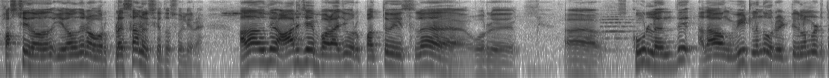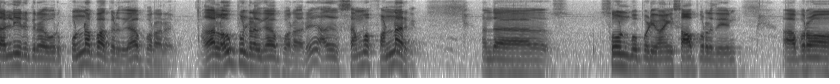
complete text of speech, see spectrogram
ஃபஸ்ட்டு இதை வந்து- இதை வந்து நான் ஒரு ப்ளஸ்ஸான விஷயத்த சொல்லிடுறேன். அதாவது ஆர்ஜே பாலாஜி ஒரு பத்து வயசில் ஒரு ஸ்கூல்லேருந்து அதாவது அவங்க வீட்டிலேருந்து ஒரு எட்டு கிலோமீட்டர் தள்ளி இருக்கிற ஒரு பொண்ணை பார்க்குறதுக்காக போகிறாரு அதாவது லவ் பண்ணுறதுக்காக போகிறாரு அது செம்ம ஃபன்னாக இருக்குது அந்த சோன் பப்படி வாங்கி சாப்பிட்றது அப்புறம்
